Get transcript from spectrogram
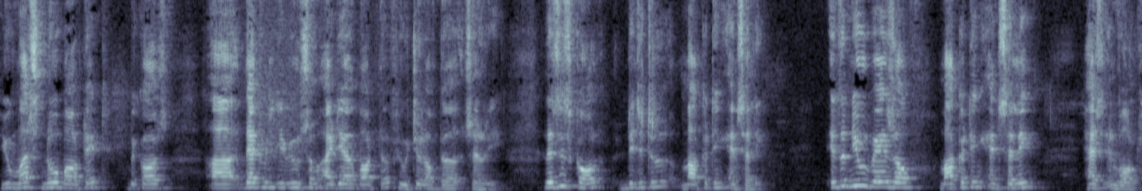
you must know about it because uh, that will give you some idea about the future of the salary. This is called digital marketing and selling. It's the new ways of marketing and selling has evolved.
